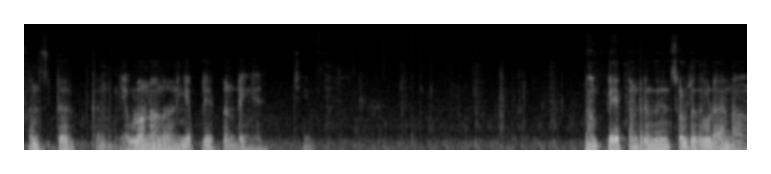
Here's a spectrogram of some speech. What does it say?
ஃபன்ஸ்டர் எவ்வளோ நாளாக நீங்கள் ப்ளே பண்ணுறீங்க ஜி? நான் ப்ளே பண்ணுறதுன்னு சொல்கிறத விட நான்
